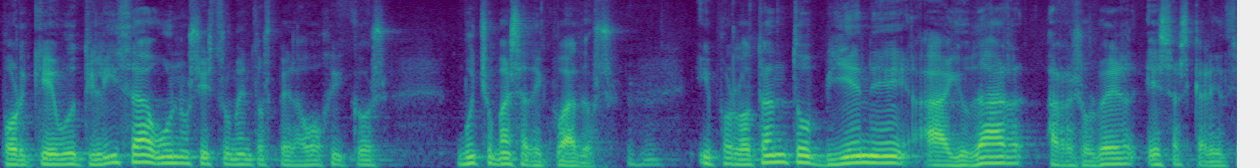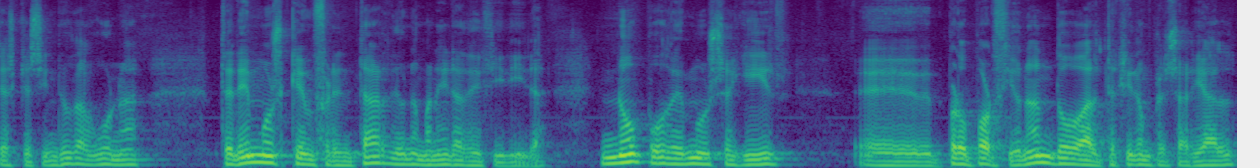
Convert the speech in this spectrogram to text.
porque utiliza unos instrumentos pedagógicos mucho más adecuados. Y por lo tanto viene a ayudar a resolver esas carencias que sin duda alguna tenemos que enfrentar de una manera decidida. No podemos seguir eh, proporcionando al tejido empresarial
